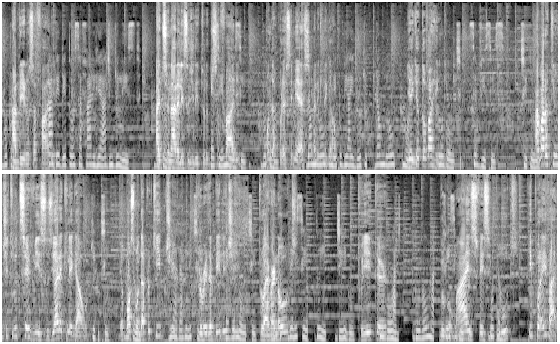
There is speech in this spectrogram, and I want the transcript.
Botão. Abrir no Safari. ADD Tor Safari Reading List. Botão. Adicionar a lista de leitura do SMS. Safari. Botão. Mandar por SMS. Olha que Download legal. Via iBook. Download. E aqui eu tô varrendo. Logout. Services. Título. Agora eu tenho um título de serviços. E olha que legal. Kit. Eu posso mandar pro Readability. pro Readability, Evernote. pro Evernote, DLC. Tweet. Digo. Twitter, Board. Google, Ma Google+, Facebook. Facebook e por aí vai.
